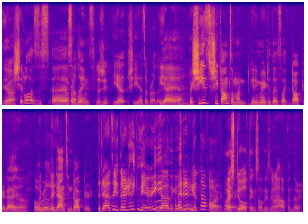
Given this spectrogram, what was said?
Yeah. Shittle has this, uh, brother. siblings. Does she? He ha- she has a brother. Yeah, yeah. But she's she found someone getting married to this like doctor guy. Yeah. Oh, The- really? The dancing doctor. The dancing, they're getting married. Yeah, they're getting I didn't married. get that far. I still think something's gonna happen there.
